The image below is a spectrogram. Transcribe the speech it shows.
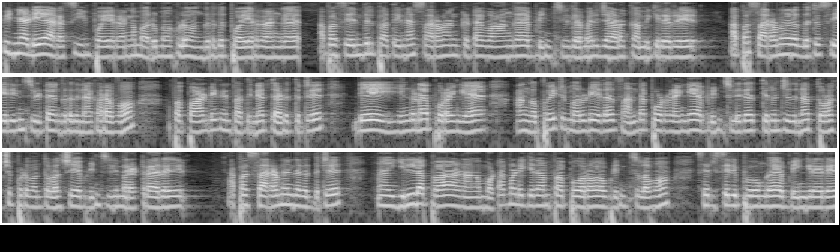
பின்னாடியே அரசியும் போயிடுறாங்க மருமகளும் அங்கிருந்து போயிடுறாங்க. அப்போ செந்தில் பார்த்தீங்கன்னா சரவணன் கிட்ட வாங்க அப்படின்னு சொல்லிக்கிற மாதிரி ஜாடம் காமிக்கிறாரு. அப்போ சரவணன் வந்துட்டு சரின்னு சொல்லிட்டு அங்கிருந்து நகரவும். அப்போ பாண்டியன் பார்த்தீங்கன்னா தடுத்துட்டு டேய் எங்கடா போகிறீங்க அங்கே போயிட்டு மறுபடியும் ஏதாவது சண்டை போடுறீங்க? அப்படின்னு சொல்லி ஏதாவது தெரிஞ்சதுன்னா தொலைச்சு போடுவோம் தொலைச்சு அப்படின்னு சொல்லி மிரட்டுறாரு. அப்போ சரவணன் இருந்துட்டு இல்லைப்பா நாங்கள் மொட்டை மாடிக்கு தான்ப்பா போகிறோம் அப்படின்னு சொல்லவும் சரி சரி போங்க அப்படிங்கிறாரு.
